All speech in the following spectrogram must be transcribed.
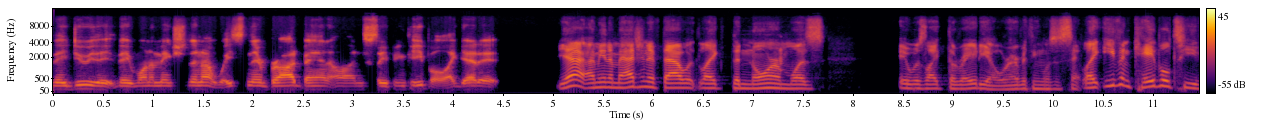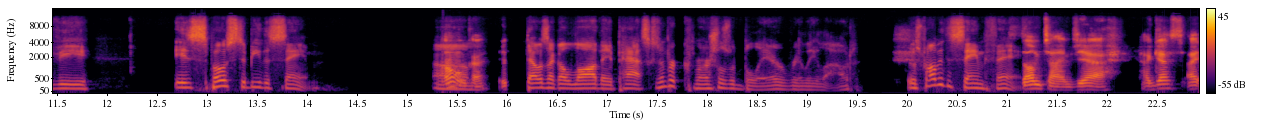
they do. They, they want to make sure they're not wasting their broadband on sleeping people. I get it Yeah, I mean, imagine if that was like the norm was, it was like the radio where everything was the same. Like even cable TV is supposed to be the same. oh Um, okay That was like a law they passed. 'Cause remember commercials would blare really loud. It was probably the same thing. sometimes yeah i guess i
